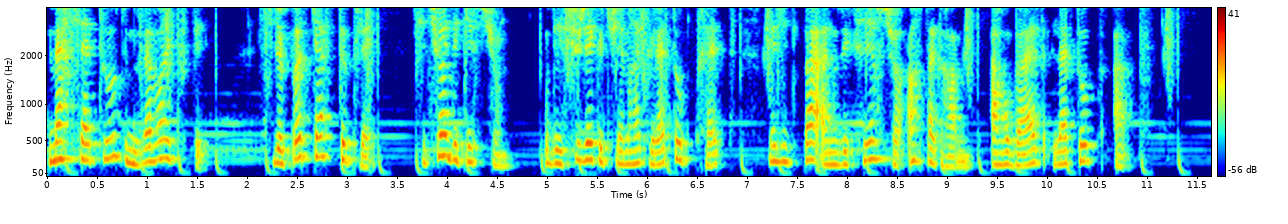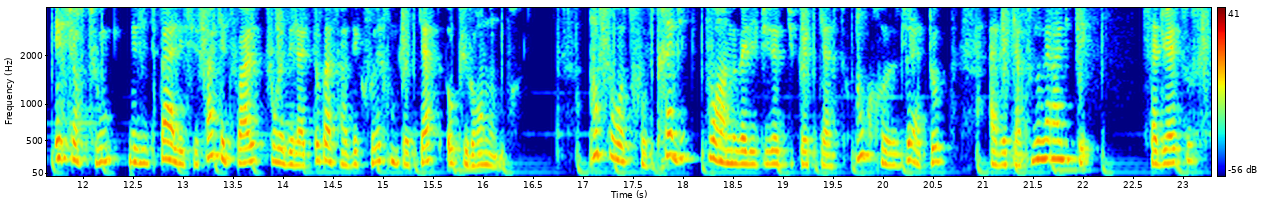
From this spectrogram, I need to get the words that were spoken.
Merci à tous de nous avoir écoutés. Si le podcast te plaît, si tu as des questions ou des sujets que tu aimerais que la taupe traite, n'hésite pas à nous écrire sur Instagram, lataupeapp. Et surtout, n'hésite pas à laisser 5 étoiles pour aider la taupe à faire découvrir son podcast au plus grand nombre. On se retrouve très vite pour un nouvel épisode du podcast On creuse de la taupe avec un tout nouvel invité. Salut à tous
